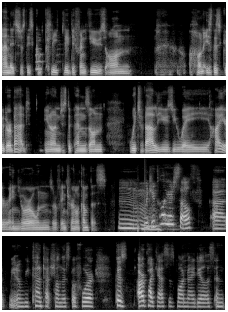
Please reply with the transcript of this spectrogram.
and it's just these completely different views on on is this good or bad you know and just depends on which values you weigh higher in your own sort of internal compass mm. would you hmm. call yourself uh, you know we kind of touched on this before because our podcast is modern idealist and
